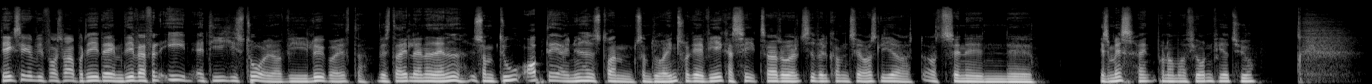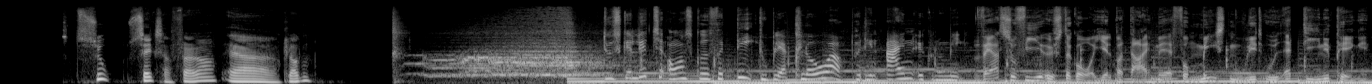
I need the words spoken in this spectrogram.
Det er ikke sikkert, at vi får svar på det i dag, men det er i hvert fald en af de historier, vi løber efter. Hvis der er et eller andet andet, som du opdager i nyhedsstrømmen, som du har indtryk af, at vi ikke har set, så er du altid velkommen til også lige at, at sende en øh, uh, sms herind på nummer 1424. 7.46 er klokken. Du skal lytte til Overskud, fordi du bliver klogere på din egen økonomi. Vært Sofie Østergaard hjælper dig med at få mest muligt ud af dine penge.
